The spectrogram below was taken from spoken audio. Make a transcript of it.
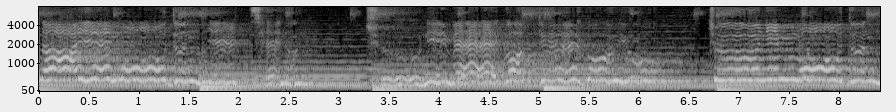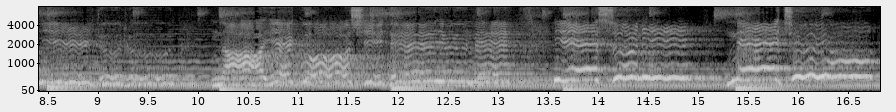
나의 모든 일체는 주님의 것 되고요. 주님 모든 일들은 나의 것이 되으네. 예수님 내 주여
